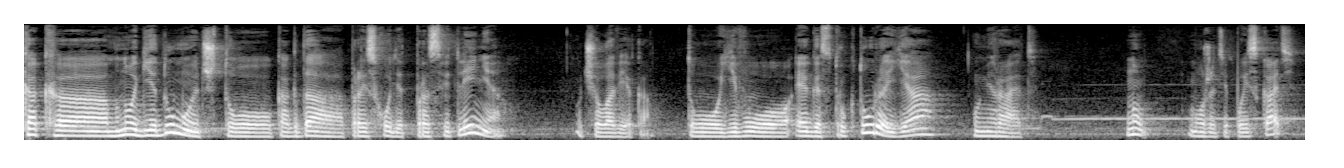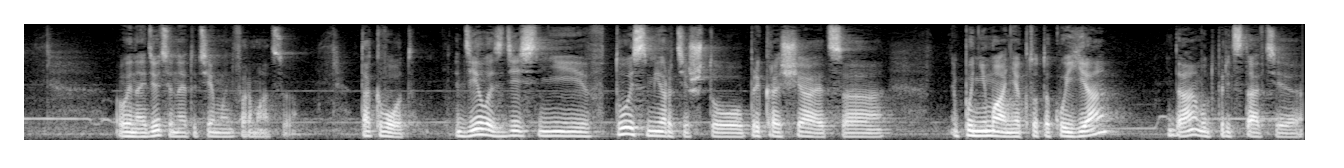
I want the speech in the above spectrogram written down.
Как э, многие думают, что когда происходит просветление у человека, то его эго-структура «я» умирает. Ну, можете поискать, вы найдете на эту тему информацию. Так вот, дело здесь не в той смерти, что прекращается понимание, кто такой я, да, вот представьте,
